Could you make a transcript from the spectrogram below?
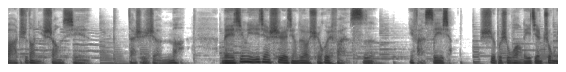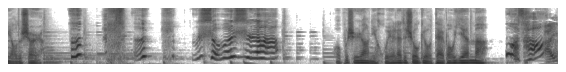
爸知道你伤心，但是人嘛，每经历一件事情都要学会反思。你反思一下，是不是忘了一件重要的事儿啊？什么事啊？我不是让你回来的时候给我带包烟吗？我操！哎呀！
